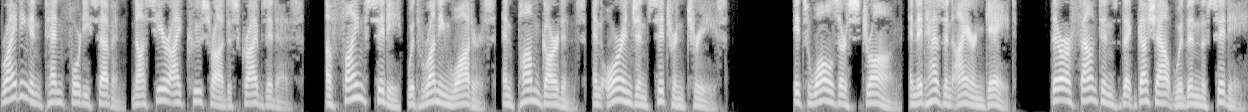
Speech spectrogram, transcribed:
Writing in 1047, Nasir i Khusraw describes it as a fine city, with running waters, and palm gardens, and orange and citron trees. Its walls are strong, and it has an iron gate. There are fountains that gush out within the city.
